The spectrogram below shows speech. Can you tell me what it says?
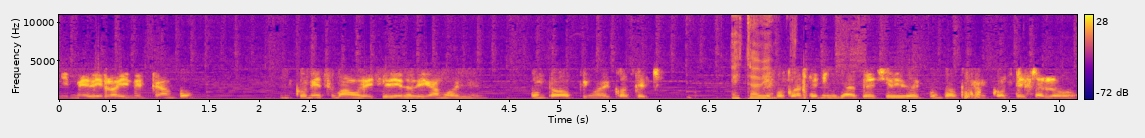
y medirlo ahí en el campo y con eso vamos decidiendo, digamos, el punto óptimo de cosecha. Está bien. Después cuando tenemos ya decidido el punto óptimo de cosecha, lo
